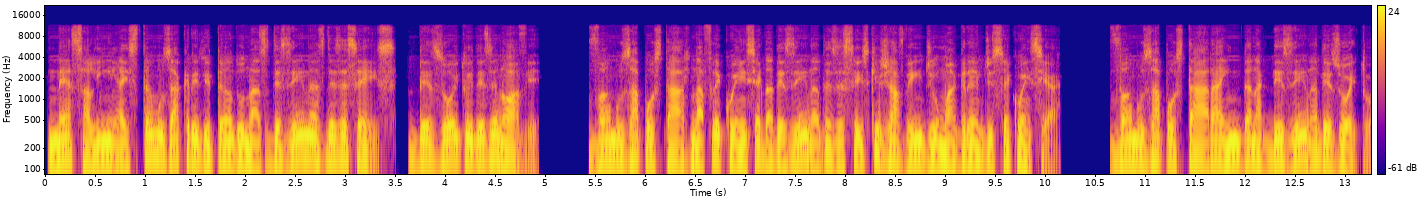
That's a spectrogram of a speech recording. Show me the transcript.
Nessa linha estamos acreditando nas dezenas 16, 18 e 19. Vamos apostar na frequência da dezena 16 que já vem de uma grande sequência. Vamos apostar ainda na dezena 18,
